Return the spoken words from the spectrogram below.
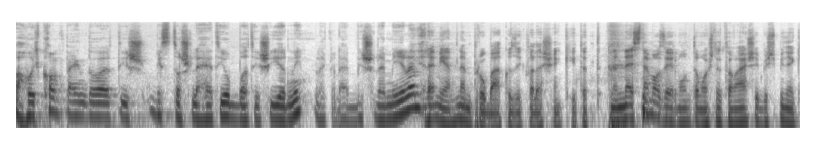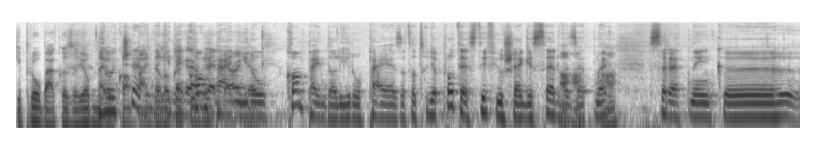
ahogy kampánydalt is biztos lehet jobbat is írni, legalábbis remélem. Remélem nem próbálkozik vele senki. Tehát ne- ezt nem azért mondtam most a Tamás, és mindenki próbálkozza jobb-nagyobb hogy csináljuk kampánydalokat. kampányíró, kampánydalíró pályázatot, hogy a protest ifjúsági szervezetnek Aha, aha. szeretnénk ö,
